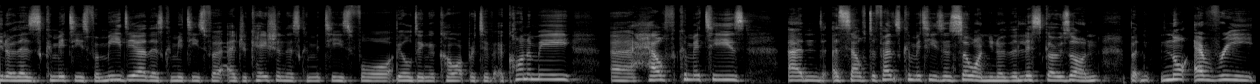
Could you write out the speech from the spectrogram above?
You know, there's committees for media, there's committees for education, there's committees for building a cooperative economy, uh, health committees and uh, self defense committees and so on. You know, the list goes on, but not every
